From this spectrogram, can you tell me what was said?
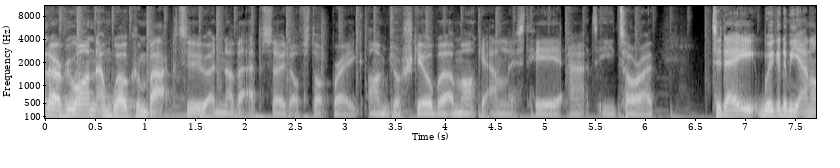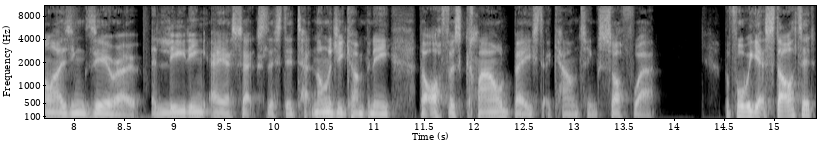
Hello, everyone, and welcome back to another episode of Stock Break. I'm Josh Gilbert, a market analyst here at eToro. Today, we're going to be analyzing Xero, a leading ASX listed technology company that offers cloud based accounting software. Before we get started,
